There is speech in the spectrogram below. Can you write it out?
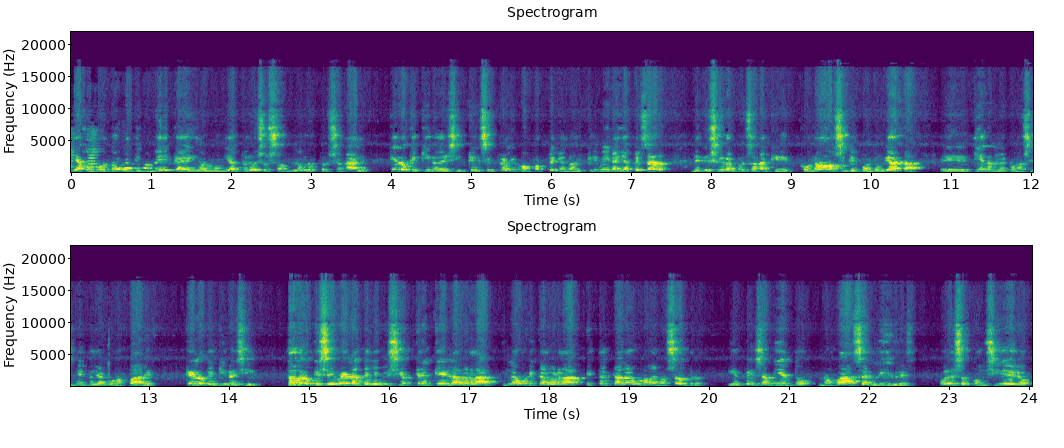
viajo por toda Latinoamérica, he ido al Mundial, pero esos son logros personales. ¿Qué es lo que quiero decir? Que el centralismo porteño nos discrimina y a pesar de que soy una persona que conoce, que cuando viaja eh, tiene el reconocimiento de algunos pares, ¿qué es lo que quiero decir? Todo lo que se ve en la televisión creen que es la verdad y la única verdad está en cada uno de nosotros y el pensamiento nos va a hacer libres. Por eso considero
